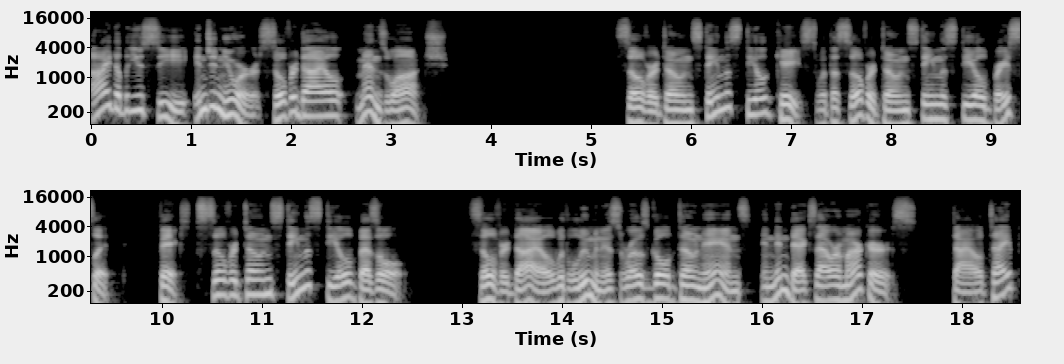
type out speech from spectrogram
IWC Ingenieur Silver Dial Men's Watch. Silver tone stainless steel case with a silver tone stainless steel bracelet. Fixed silver tone stainless steel bezel. Silver dial with luminous rose gold tone hands and index hour markers. Dial type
